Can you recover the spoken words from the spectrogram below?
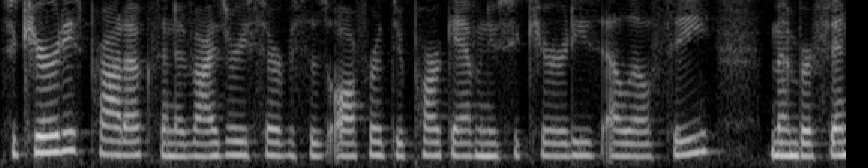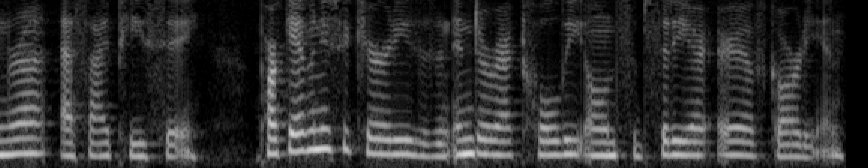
Securities products and advisory services offered through Park Avenue Securities LLC, member FINRA, SIPC. Park Avenue Securities is an indirect wholly owned subsidiary of Guardian.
